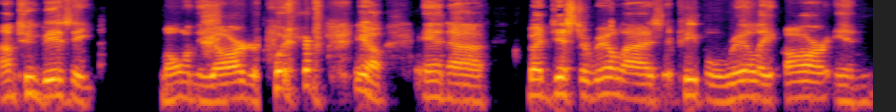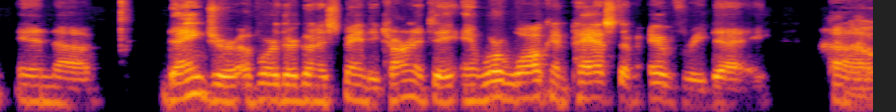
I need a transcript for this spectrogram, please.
I'm too busy mowing the yard or whatever, you know. And uh, but just to realize that people really are in in uh, danger of where they're going to spend eternity, and we're walking past them every day. Uh,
